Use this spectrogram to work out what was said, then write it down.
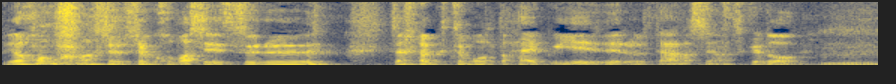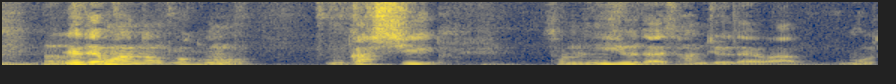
う。いや本の話として小走りする じゃなくてもっと早く家出るって話なんですけど。うん。うん。いやでもあの僕も昔その20代30代はもう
